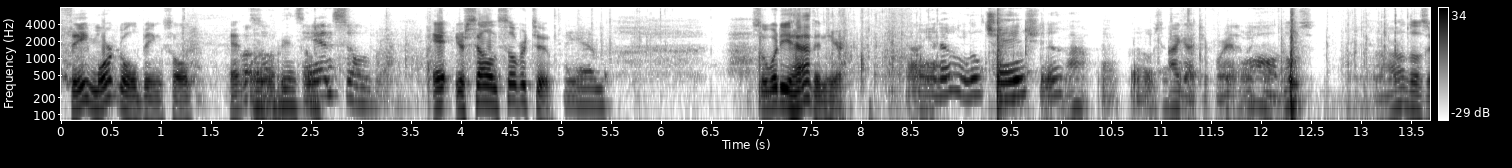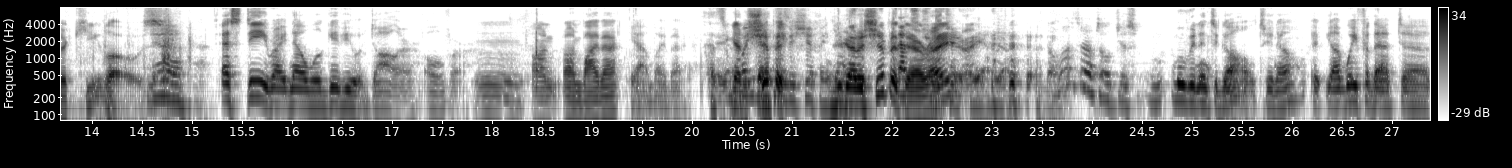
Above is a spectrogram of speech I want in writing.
See, more gold being sold. And, Gold being sold. And silver. And you're selling silver too. I am. So what do you have in here? Uh, you know, a little change, you know. Wow. Those. I got you for you. Oh, those. Oh, those are kilos. Yeah. SD right now will give you a dollar over. Mm. On on buyback. Yeah, buyback. That's You got to ship it. shipping. You got to ship it there, true, right? too. Yeah, yeah. A lot of times I'll just move it into gold, you know. I wait for that, uh,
